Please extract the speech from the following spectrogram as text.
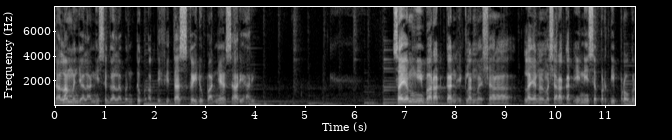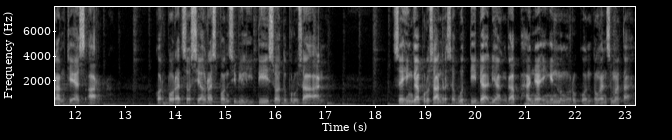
dalam menjalani segala bentuk aktivitas kehidupannya sehari-hari. Saya mengibaratkan iklan masyarakat, layanan masyarakat ini seperti program CSR, Corporate Social Responsibility suatu perusahaan sehingga perusahaan tersebut tidak dianggap hanya ingin mengeruk keuntungan semata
